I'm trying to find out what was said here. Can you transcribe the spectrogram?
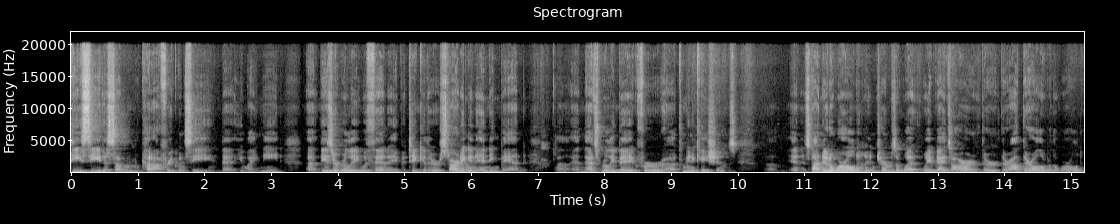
DC to some cutoff frequency that you might need. Uh, these are really within a particular starting and ending band, uh, and that's really big for uh, communications. Um, and it's not new to world in terms of what waveguides are. They're they're out there all over the world,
